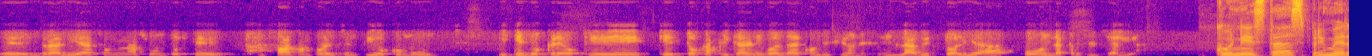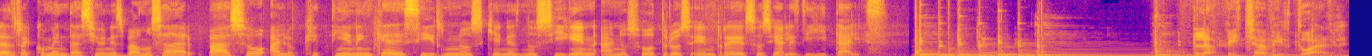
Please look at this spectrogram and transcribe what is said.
en realidad son asuntos que pasan por el sentido común y que yo creo que, que toca aplicar en igualdad de condiciones, en la virtualidad o en la presencialidad. Con estas primeras recomendaciones vamos a dar paso a lo que tienen que decirnos quienes nos siguen a nosotros en redes sociales digitales. La ficha virtual.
